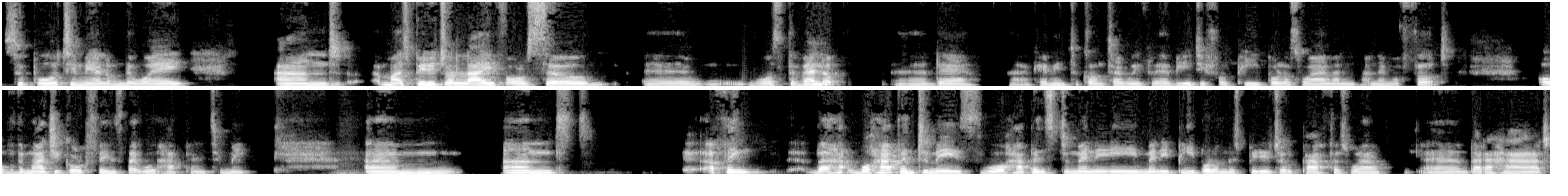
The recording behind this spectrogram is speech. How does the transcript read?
supported me along the way, and my spiritual life also uh, was developed uh, there. I came into contact with uh, beautiful people as well, and I never thought of the magical things that would happen to me. Um, and I think that what happened to me is what happens to many many people on the spiritual path as well. Uh, that I had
